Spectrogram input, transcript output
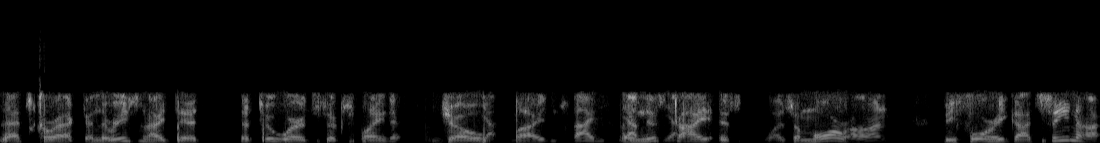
That's correct. And the reason I did, the two words to explain it: Joe Yep. Biden. Biden. I mean, this yep. guy is was a moron before he got senile,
